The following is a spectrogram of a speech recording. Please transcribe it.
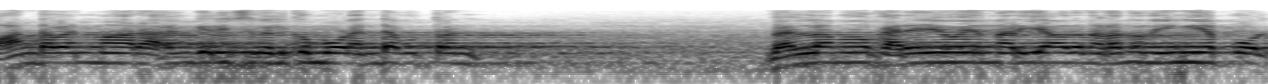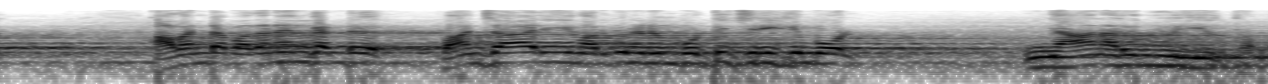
പാണ്ഡവന്മാർ അഹങ്കരിച്ചു നിൽക്കുമ്പോൾ എന്റെ പുത്രൻ വെള്ളമോ കരയോ എന്നറിയാതെ നടന്നു നീങ്ങിയപ്പോൾ അവന്റെ പതനം കണ്ട് പാഞ്ചാലിയും അർജുനനും പൊട്ടിച്ചിരിക്കുമ്പോൾ ഞാൻ അറിഞ്ഞു ഈ യുദ്ധം.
